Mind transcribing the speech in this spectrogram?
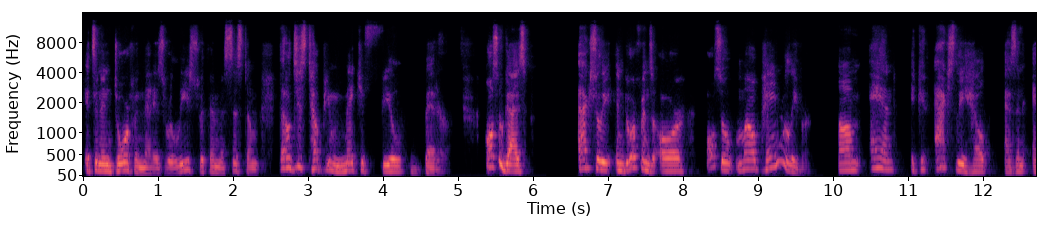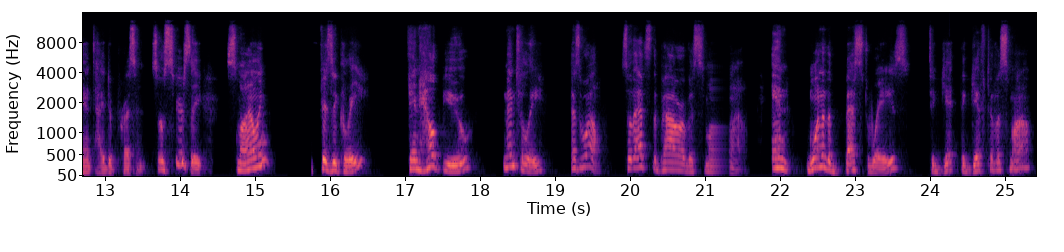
it's an endorphin that is released within the system that'll just help you make you feel better. Also, guys, actually, endorphins are also mild pain reliever. Um, and it can actually help as an antidepressant. So, seriously, smiling physically can help you mentally as well. So, that's the power of a smile. And one of the best ways to get the gift of a smile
